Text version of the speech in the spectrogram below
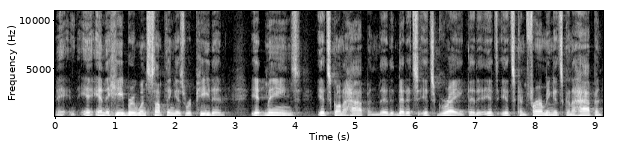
In the Hebrew, when something is repeated, it means it's going to happen, that, that it's, it's great, that it's, it's confirming it's going to happen.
